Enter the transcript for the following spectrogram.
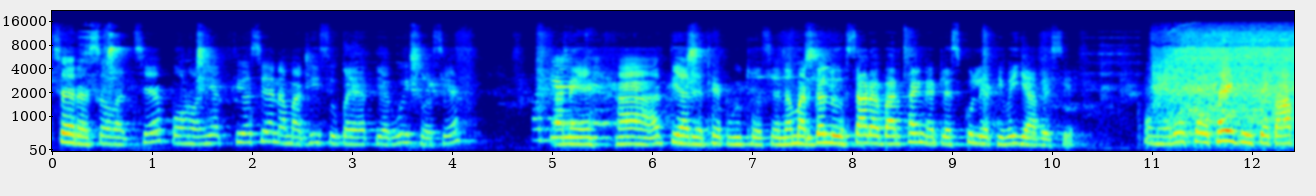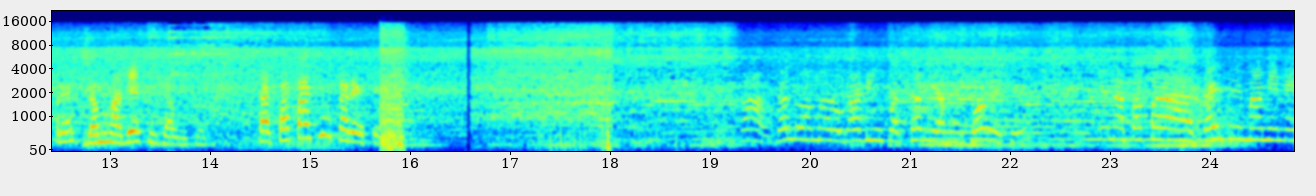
સરસ અવાજ છે. પોણો એક થયો છે અને આમાં ઢીસુભાઈ અત્યારે ઉઠ્યો છે. અને હા, અત્યારે ઠેઠ ઉઠ્યો છે અને અમારે ગલ્લું સાડા બાર થાય ને એટલે સ્કૂલેથી વહી આવે છે. અને રસોઈ થઈ ગઈ છે તો આપણે જમવા બેસી જવું છે. તાર પપ્પા શું કરે છે? હા ગલ્લો અમારો ગાડી ઉપર ચડી અને જોવે છે. એના પપ્પા જયશ્રી મામીને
